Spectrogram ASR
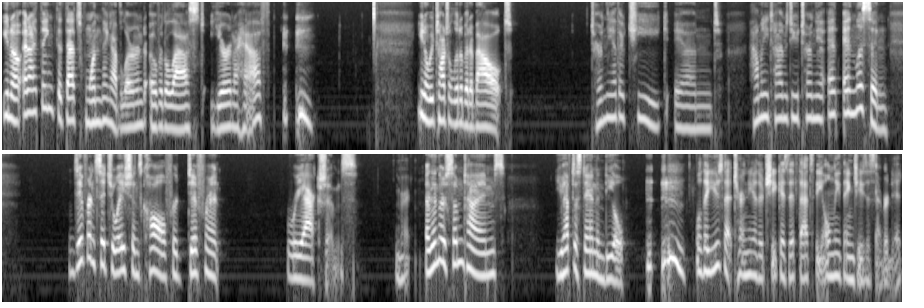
you know, and I think that that's one thing I've learned over the last year and a half. you know, we've talked a little bit about turn the other cheek and how many times do you turn the and, and listen, different situations call for different reactions. Right. And then there's sometimes you have to stand and deal. Well, they use that turn the other cheek as if that's the only thing Jesus ever did.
